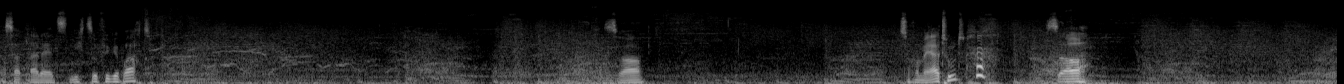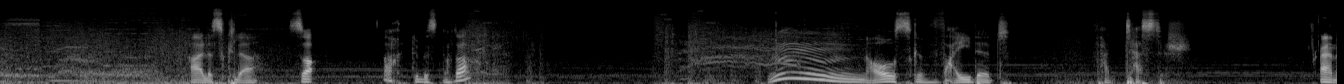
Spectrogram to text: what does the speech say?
Das hat leider jetzt nicht so viel gebracht. So. Was auch immer er tut. so. Alles klar. So. Ach, du bist noch da? Mmh, ausgeweidet. Fantastisch. I'm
